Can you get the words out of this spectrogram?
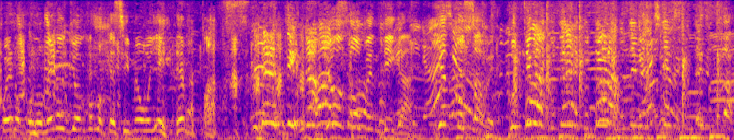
Bueno, por lo menos yo como que sí me voy a ir en paz. Dios los bendiga. Ya tú sabes. Continúa, continúa, continúa, continúa.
